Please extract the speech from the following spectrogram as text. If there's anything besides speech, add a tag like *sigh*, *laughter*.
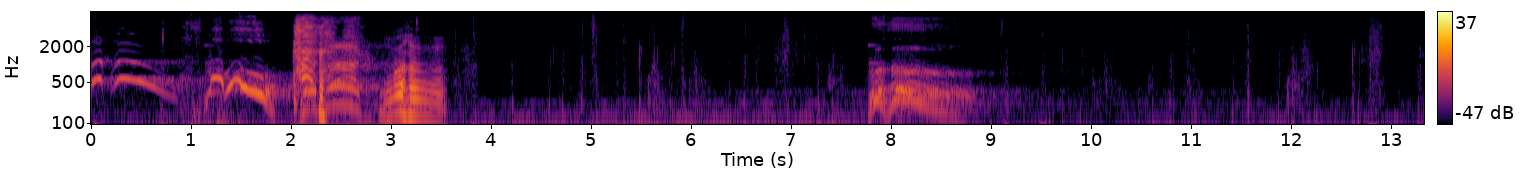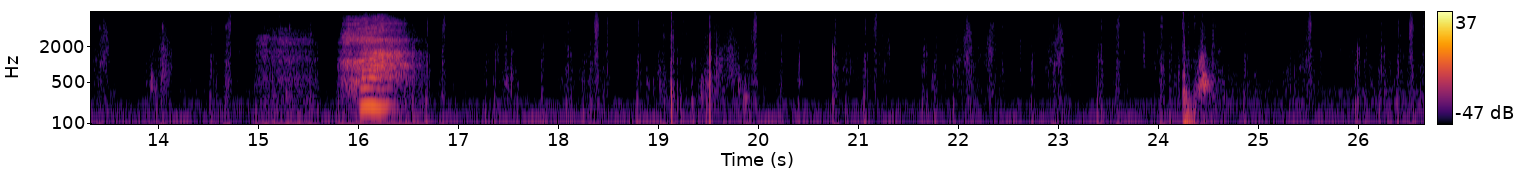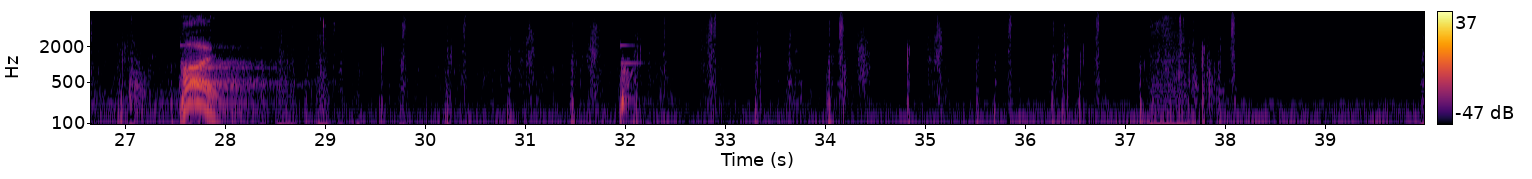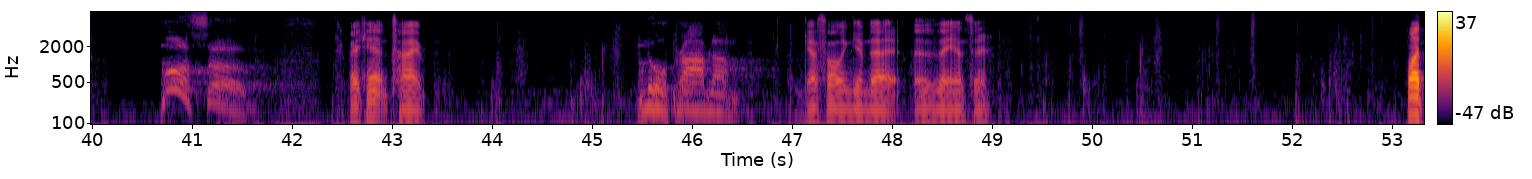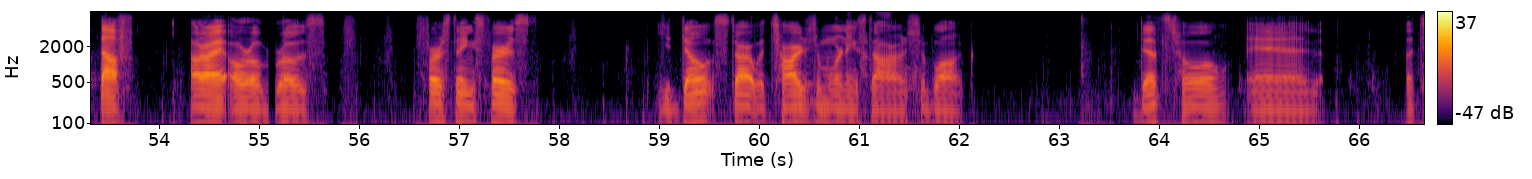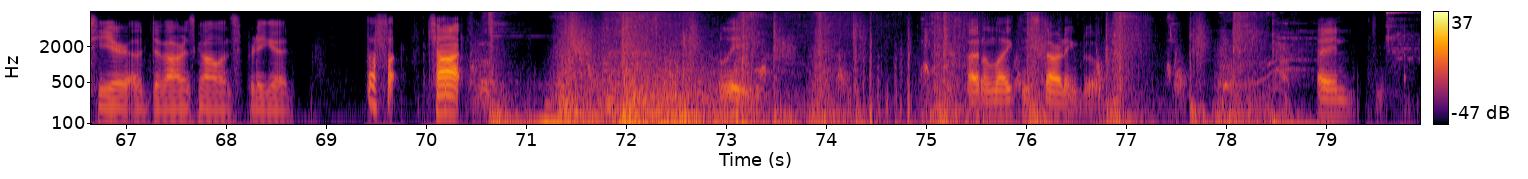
우후! 우후! *laughs* Woohoo! I can't type. No problem. Guess I'll give that as the answer. What the f- Alright, Ouroboros. First things first. You don't start with Charged Morning Star on Shablanc. Death Toll and a tier of Devour's Goblin's pretty good. The fuck? Chalk. Please. I don't like the starting build. And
